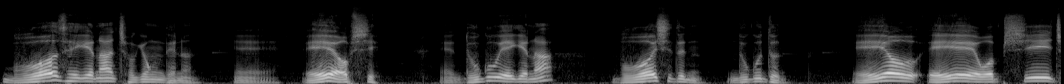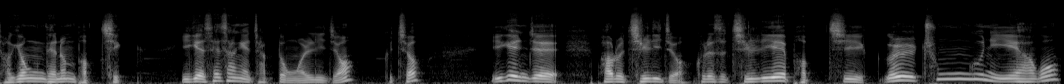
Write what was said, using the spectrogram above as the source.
무엇에게나 적용되는 예, 애 없이 예, 누구에게나 무엇이든 누구든 애여, 애 없이 적용되는 법칙. 이게 세상의 작동 원리죠. 그쵸? 이게 이제 바로 진리죠. 그래서 진리의 법칙을 충분히 이해하고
